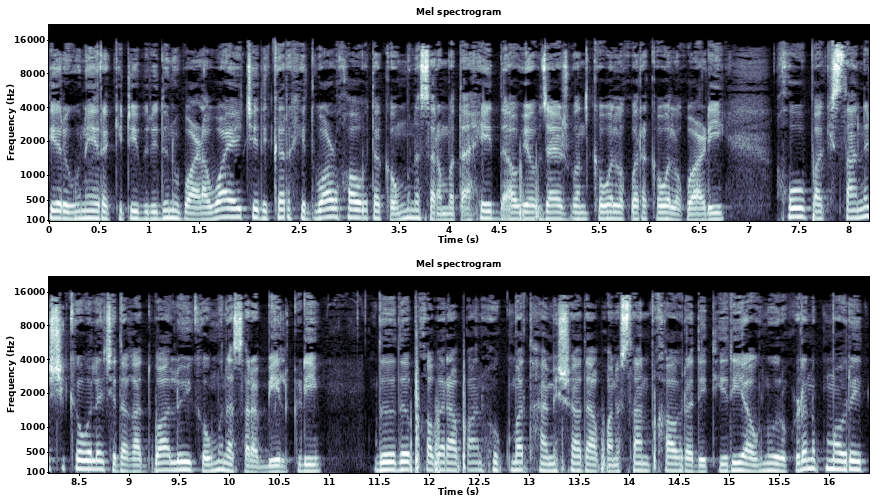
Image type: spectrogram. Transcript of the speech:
تېرې اونۍ راکټي بریدونو په اړه وايي چې د کرښې دواړو خواوو ته قومونه سره متحد او یو ځای ژوند کول غوره کول غواړي، خو پاکستان نه شي کولی چې دغه دوه لوی قومونه سره بېل کړي. د ده په خبره افغان حکومت همېشه د افغانستان په خاوره د تېري او نورو کړنو په مورد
